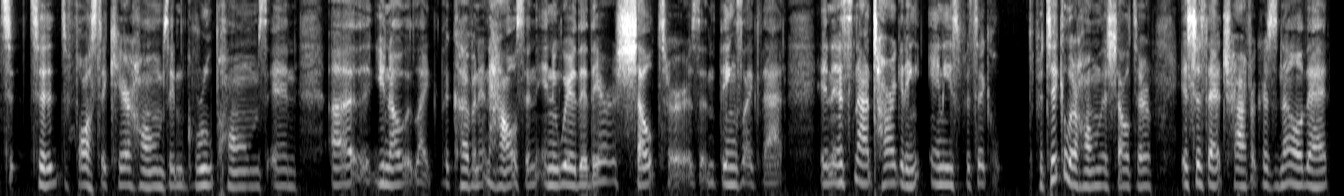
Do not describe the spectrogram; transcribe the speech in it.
to, to foster care homes and group homes and uh, you know like the covenant house and anywhere that there are shelters and things like that and it's not targeting any specific particular homeless shelter it's just that traffickers know that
